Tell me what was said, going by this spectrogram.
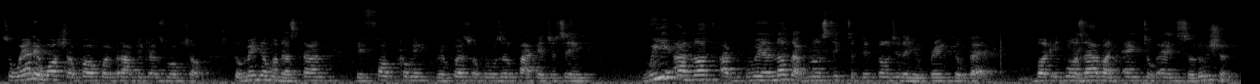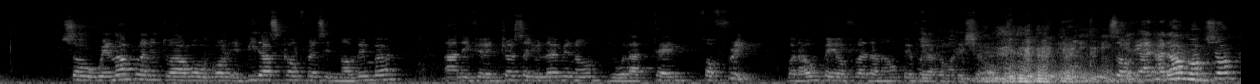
So we had a workshop called Qualified Applicants Workshop to make them understand the forthcoming request for proposal package to say, we are not we are not agnostic to technology that you bring to bear, but it must have an end-to-end -end solution. So we're now planning to have what we call a bidders conference in November, and if you're interested, you let me know. You will attend for free but I won't pay your flight and I won't pay for your accommodation. so at, at our workshop,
